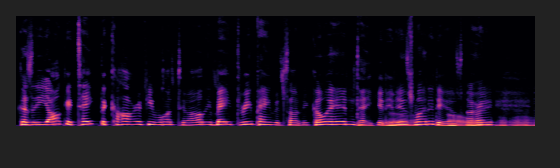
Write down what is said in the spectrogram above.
Because y'all could take the car if you want to. I only made three payments on it. Go ahead and take it. It is Oh. what it is. Oh, all right. And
